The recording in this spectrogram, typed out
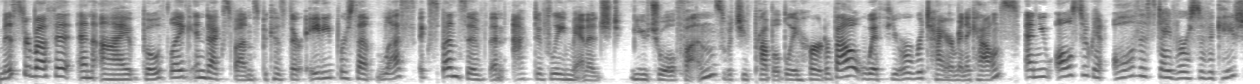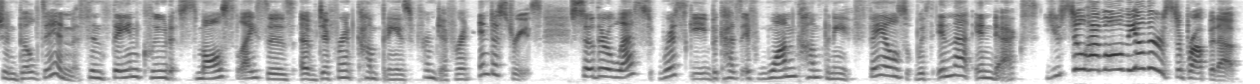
Mr. Buffett and I both like index funds because they're 80% less expensive than actively managed mutual funds, which you've probably heard about with your retirement accounts. And you also get all this diversification built in since they include small slices of different companies from different industries. So they're less risky because if one company fails within that index, you still have all the others to prop it up.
